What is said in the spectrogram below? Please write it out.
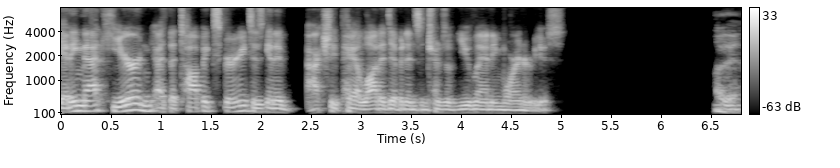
getting that here and at the top experience is going to actually pay a lot of dividends in terms of you landing more interviews. Okay.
